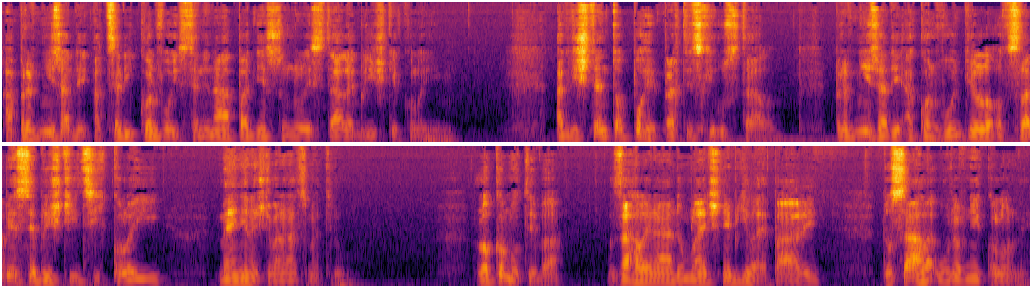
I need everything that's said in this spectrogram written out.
a první řady a celý konvoj se nenápadně sunuli stále blíž ke kolejím. A když tento pohyb prakticky ustal, první řady a konvoj dělilo od slabě se blížtících kolejí méně než 12 metrů. Lokomotiva, zahalená do mléčně bílé páry, dosáhla úrovně kolony.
